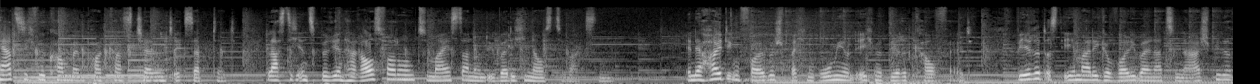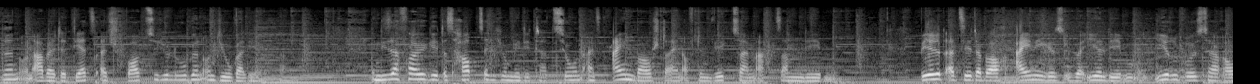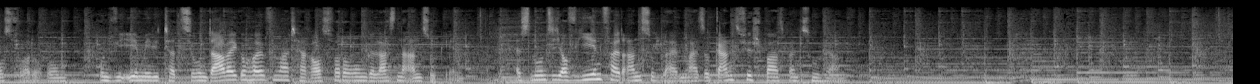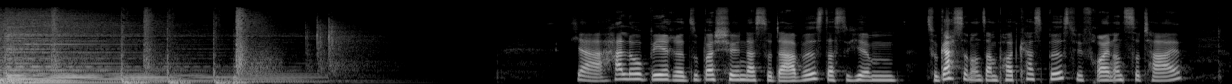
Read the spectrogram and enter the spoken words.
Herzlich willkommen beim Podcast Challenge Accepted. Lass dich inspirieren, Herausforderungen zu meistern und über dich hinauszuwachsen. In der heutigen Folge sprechen Romy und ich mit Berit Kaufeld. Berit ist ehemalige Volleyball-Nationalspielerin und arbeitet jetzt als Sportpsychologin und Yogalehrerin. In dieser Folge geht es hauptsächlich um Meditation als ein Baustein auf dem Weg zu einem achtsamen Leben. Berit erzählt aber auch einiges über ihr Leben und ihre größte Herausforderung und wie ihr Meditation dabei geholfen hat, Herausforderungen gelassener anzugehen. Es lohnt sich auf jeden Fall dran zu bleiben, also ganz viel Spaß beim Zuhören. Ja, hallo Berit, super schön, dass du da bist, dass du hier im, zu Gast in unserem Podcast bist. Wir freuen uns total.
